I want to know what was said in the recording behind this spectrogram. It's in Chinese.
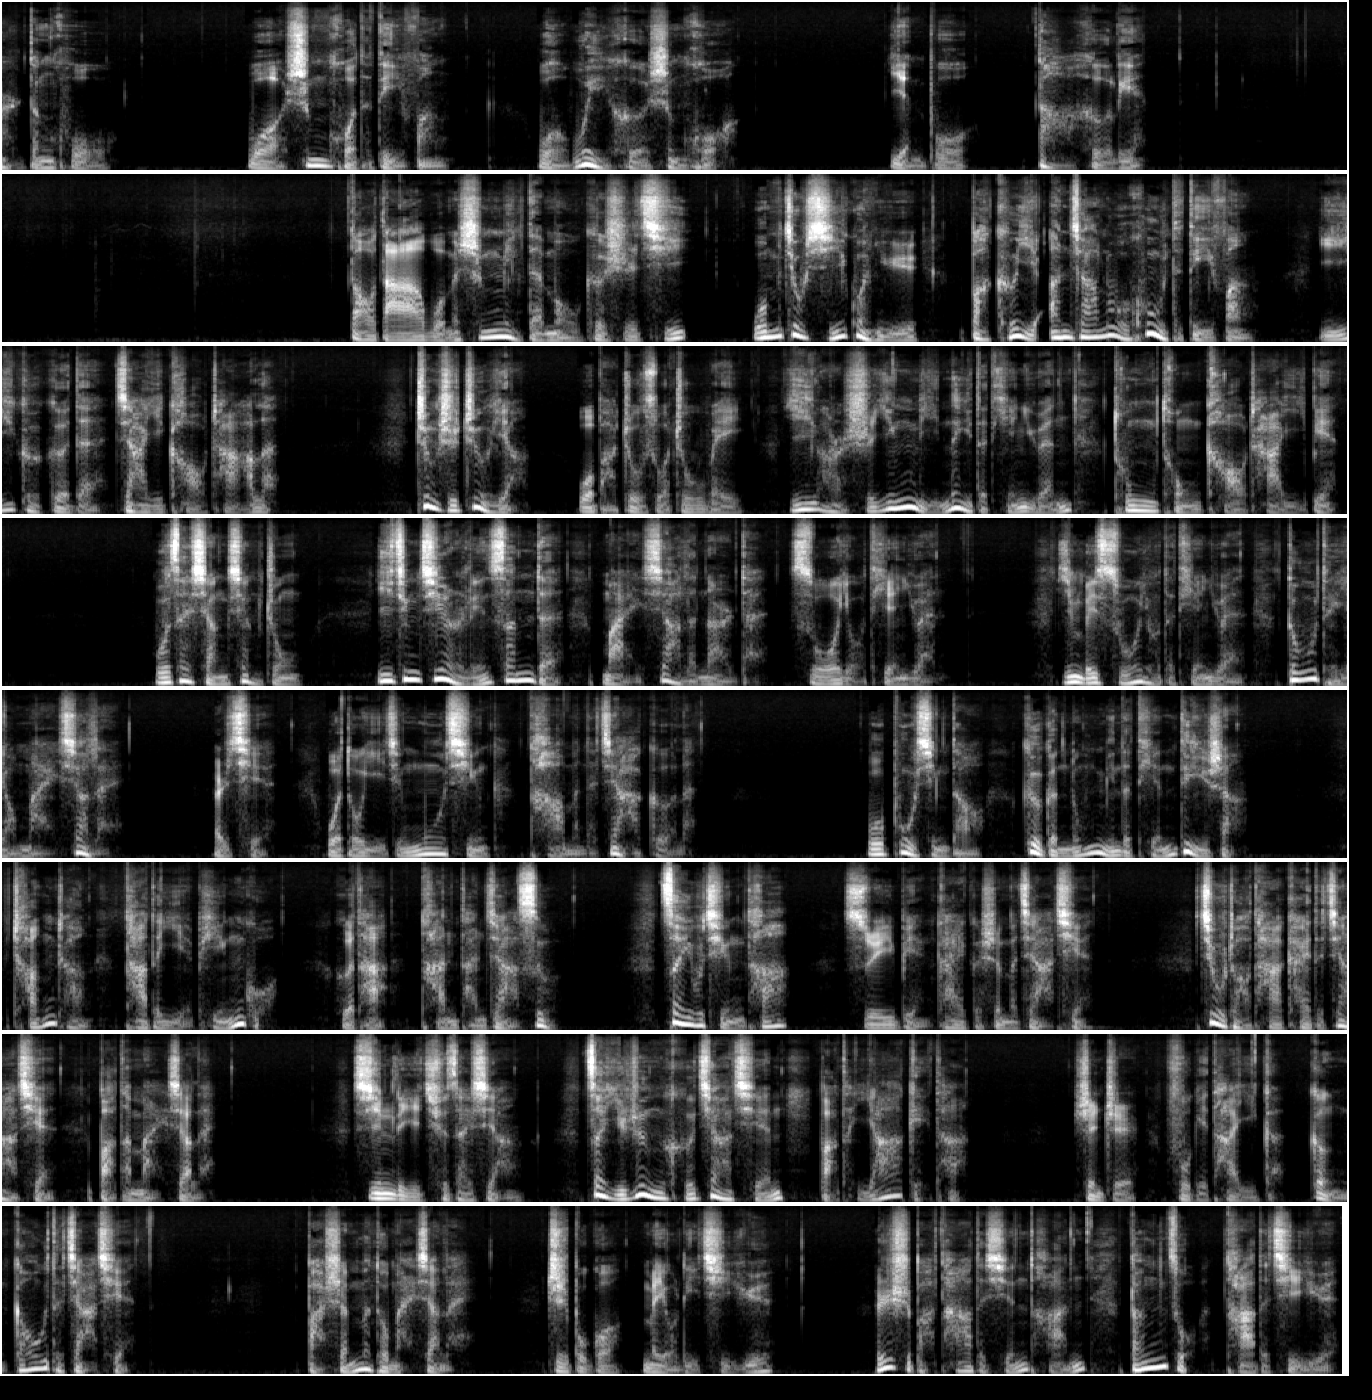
尔登湖，我生活的地方，我为何生活？演播：大河恋。到达我们生命的某个时期，我们就习惯于把可以安家落户的地方一个个的加以考察了。正是这样，我把住所周围一二十英里内的田园通通考察一遍。我在想象中。已经接二连三的买下了那儿的所有田园，因为所有的田园都得要买下来，而且我都已经摸清他们的价格了。我步行到各个农民的田地上，尝尝他的野苹果，和他谈谈价色，再又请他随便开个什么价钱，就照他开的价钱把它买下来，心里却在想。再以任何价钱把它押给他，甚至付给他一个更高的价钱，把什么都买下来，只不过没有立契约，而是把他的闲谈当做他的契约。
